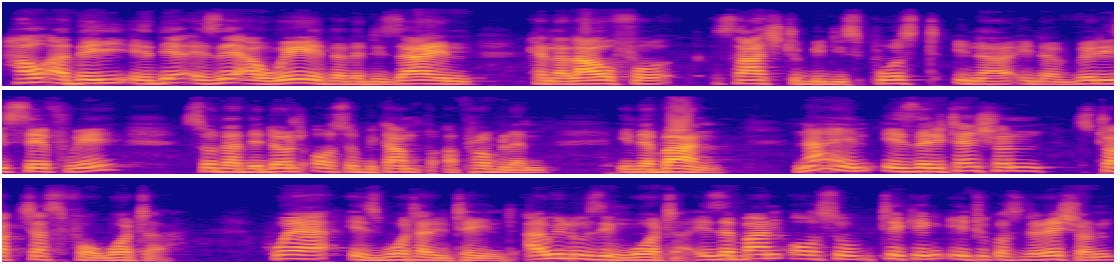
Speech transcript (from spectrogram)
how are they, is there, is there a way that the design can allow for such to be disposed in a, in a very safe way so that they don't also become a problem in the barn? Nine is the retention structures for water. Where is water retained? Are we losing water? Is the ban also taking into consideration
